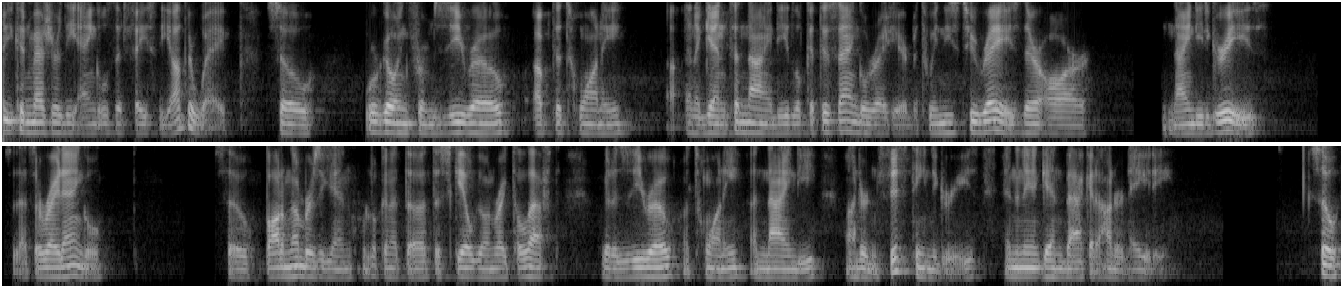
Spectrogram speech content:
So you can measure the angles that face the other way. So we're going from zero up to 20 uh, and again to 90. Look at this angle right here. Between these two rays, there are 90 degrees. So that's a right angle. So bottom numbers again, we're looking at the, the scale going right to left. We've got a 0, a 20, a 90, 115 degrees, and then again back at 180. So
